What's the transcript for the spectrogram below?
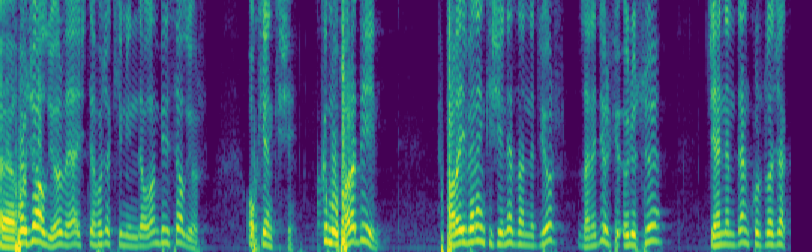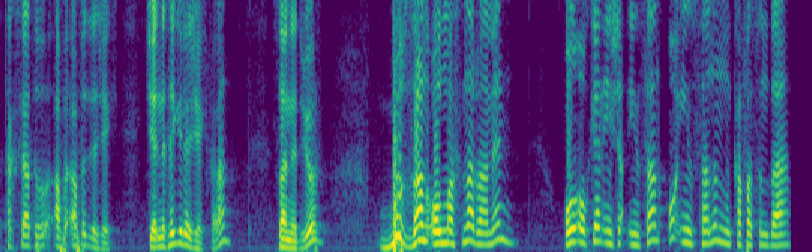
Ee, hoca alıyor veya işte hoca kimliğinde olan birisi alıyor. Okuyan kişi. Hakkı bu para değil. E, parayı veren kişi ne zannediyor? Zannediyor ki ölüsü cehennemden kurtulacak, taksiratı aff affedilecek, cennete girecek falan zannediyor. Bu zan olmasına rağmen onu okuyan insan o insanın kafasında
